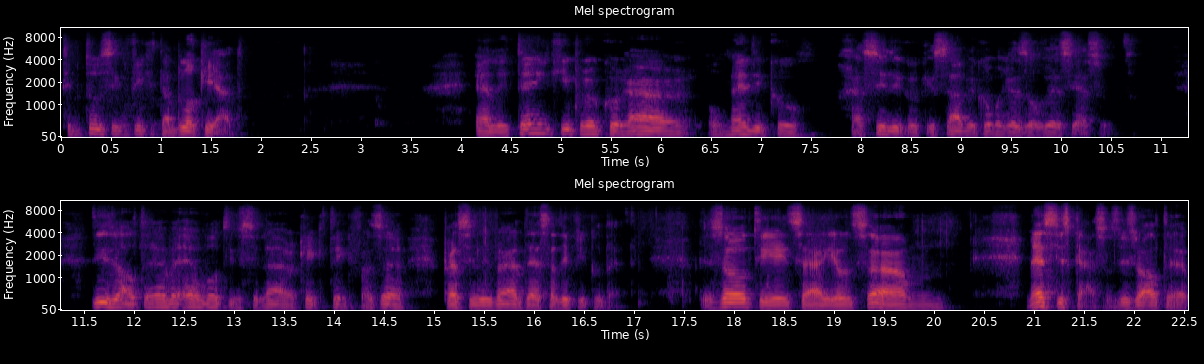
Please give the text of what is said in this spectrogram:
Timtum significa que está bloqueado. Ele tem que procurar um médico racídico que sabe como resolver esse assunto. Diz o Altereba, eu vou te ensinar o que, é que tem que fazer para se livrar dessa dificuldade. Yitzhak Nesses casos, diz o Alter,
